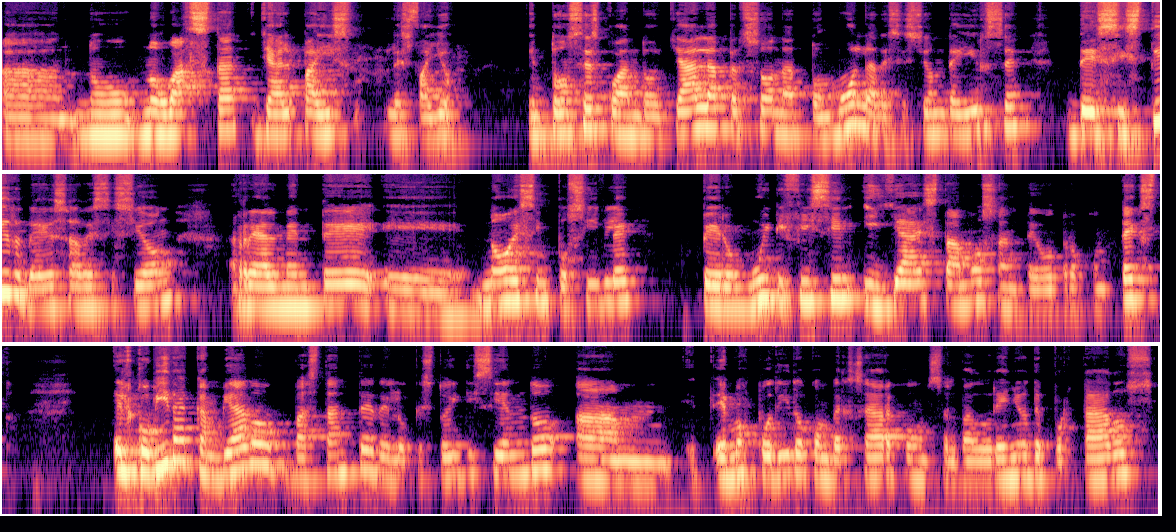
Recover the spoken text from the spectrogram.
uh, no, no basta, ya el país les falló. Entonces, cuando ya la persona tomó la decisión de irse, desistir de esa decisión realmente eh, no es imposible, pero muy difícil y ya estamos ante otro contexto. El COVID ha cambiado bastante de lo que estoy diciendo. hemos podido conversar con salvadoreños deportados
